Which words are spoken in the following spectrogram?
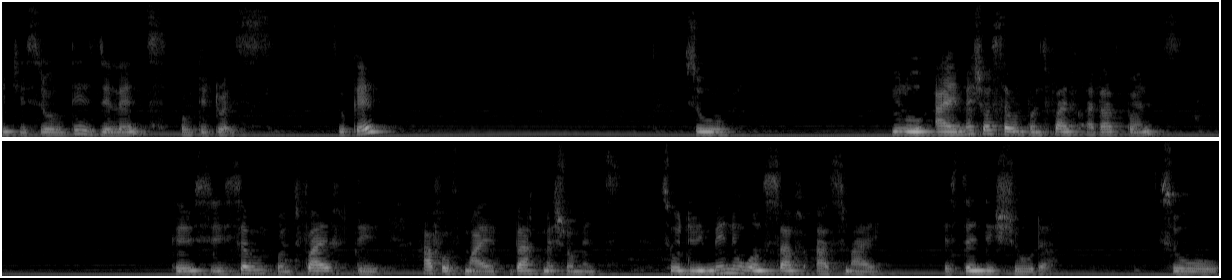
inches so this is the length of the dress okay? So you know I measure 7.5 at that point. Okay you see 7.5 the half of my back measurement. So the remaining one serves as my extended shoulder. So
